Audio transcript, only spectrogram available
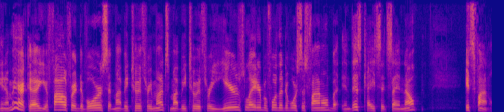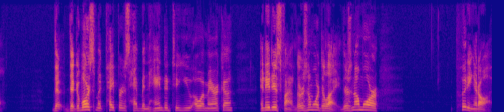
in America, you file for a divorce. It might be two or three months, might be two or three years later before the divorce is final. But in this case, it's saying, no, it's final. The, the divorcement papers have been handed to you, O America, and it is final. There's no more delay. There's no more putting it off.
